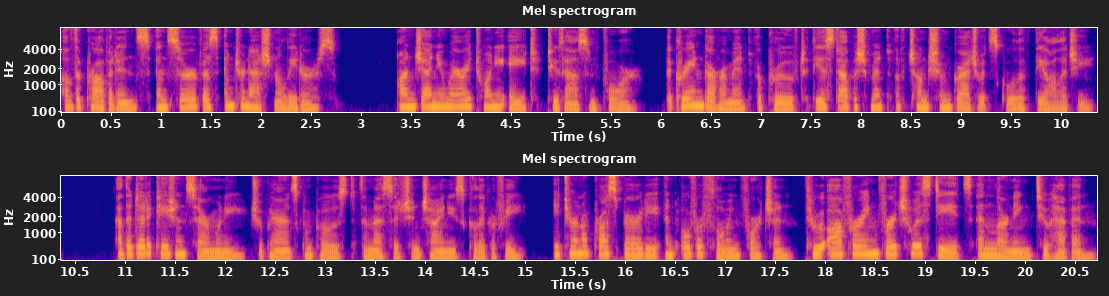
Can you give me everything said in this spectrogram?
of the Providence and serve as international leaders. On January 28, 2004, the Korean government approved the establishment of Chungshim Graduate School of Theology. At the dedication ceremony, True parents composed the message in Chinese calligraphy eternal prosperity and overflowing fortune through offering virtuous deeds and learning to heaven.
